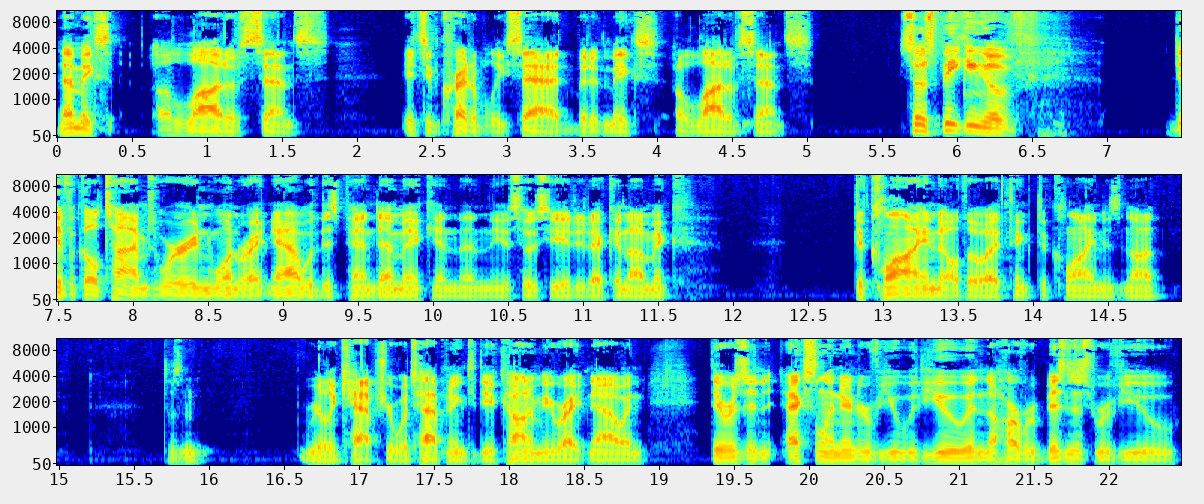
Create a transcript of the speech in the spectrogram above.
That makes a lot of sense. It's incredibly sad, but it makes a lot of sense. So, speaking of difficult times, we're in one right now with this pandemic and then the associated economic decline, although I think decline is not, doesn't really capture what's happening to the economy right now. And there was an excellent interview with you in the Harvard Business Review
